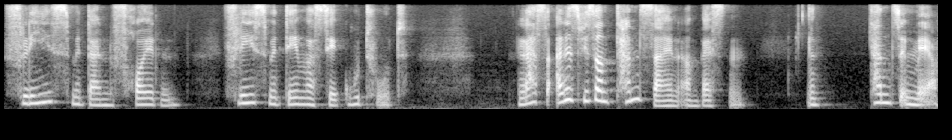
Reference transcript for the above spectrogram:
Fließ mit deinen Freuden. Fließ mit dem, was dir gut tut. Lass alles wie so ein Tanz sein am besten. Ein Tanz im Meer.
